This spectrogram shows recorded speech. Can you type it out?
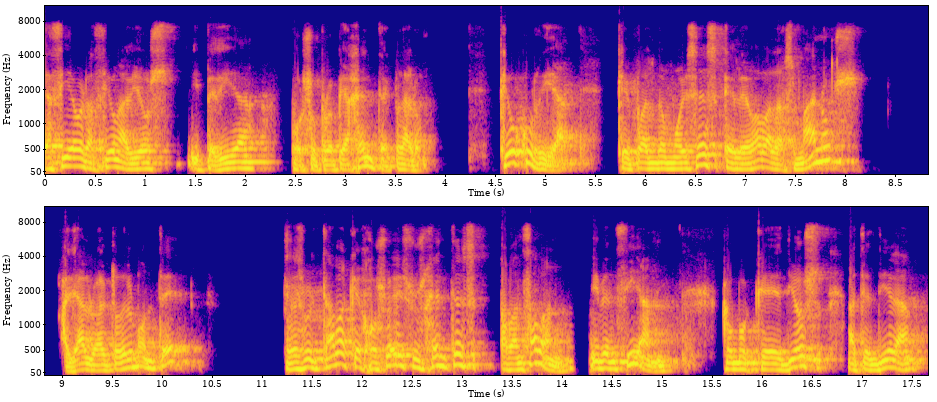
hacía oración a Dios y pedía por su propia gente, claro. ¿Qué ocurría? Que cuando Moisés elevaba las manos, allá en lo alto del monte, resultaba que Josué y sus gentes avanzaban y vencían como que Dios atendiera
